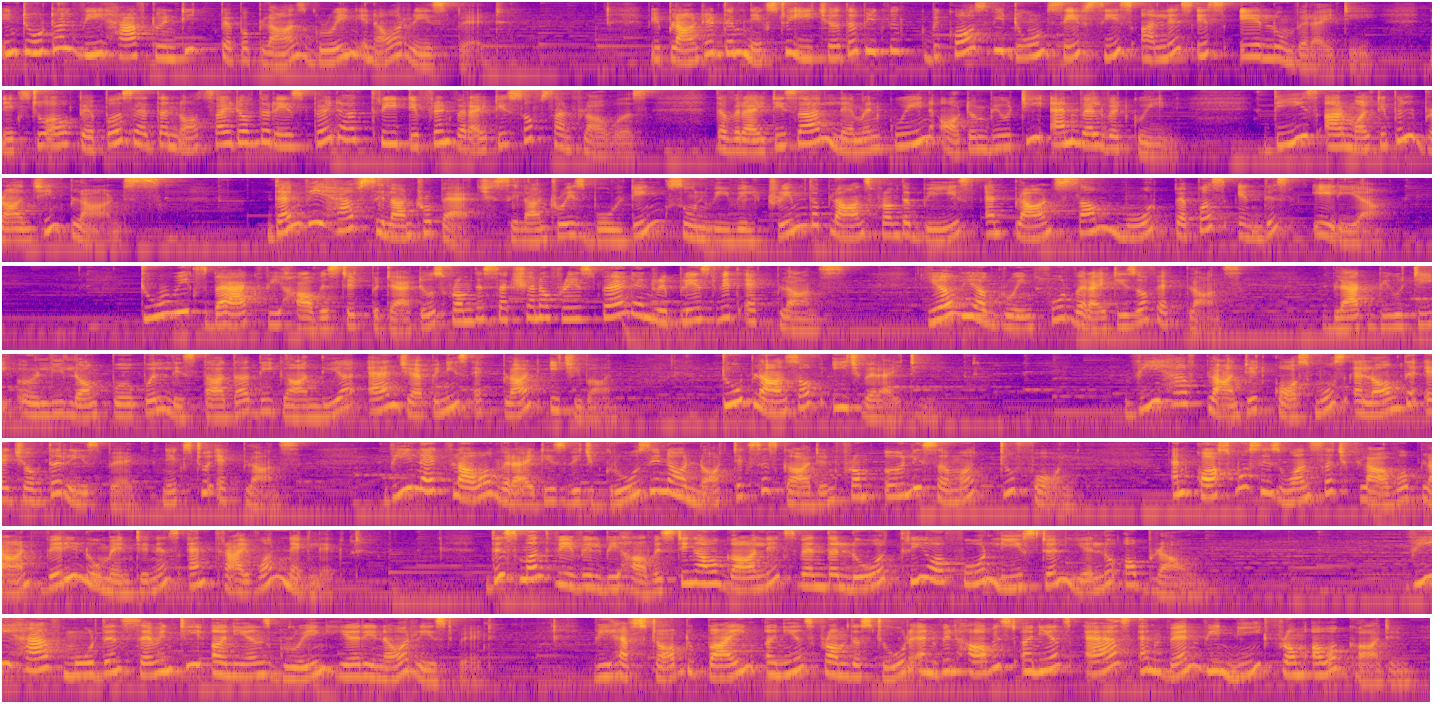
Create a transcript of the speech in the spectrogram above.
In total, we have 20 pepper plants growing in our raised bed. We planted them next to each other because we don't save seeds unless it's heirloom variety. Next to our peppers at the north side of the raised bed are three different varieties of sunflowers. The varieties are Lemon Queen, Autumn Beauty and Velvet Queen. These are multiple branching plants. Then we have cilantro patch. Cilantro is bolting. Soon we will trim the plants from the base and plant some more peppers in this area. Two weeks back, we harvested potatoes from this section of raised bed and replaced with eggplants. Here we are growing four varieties of eggplants. Black Beauty, Early Long Purple, Listada di Gandia and Japanese eggplant Ichiban. Two plants of each variety. We have planted cosmos along the edge of the raised bed next to eggplants. We like flower varieties which grows in our North Texas garden from early summer to fall and Cosmos is one such flower plant very low maintenance and thrive on neglect. This month we will be harvesting our garlics when the lower 3 or 4 leaves turn yellow or brown. We have more than 70 onions growing here in our raised bed. We have stopped buying onions from the store and will harvest onions as and when we need from our garden.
